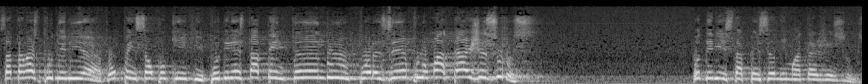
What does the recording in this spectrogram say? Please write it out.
Satanás poderia, vamos pensar um pouquinho aqui, poderia estar tentando, por exemplo, matar Jesus. Poderia estar pensando em matar Jesus.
